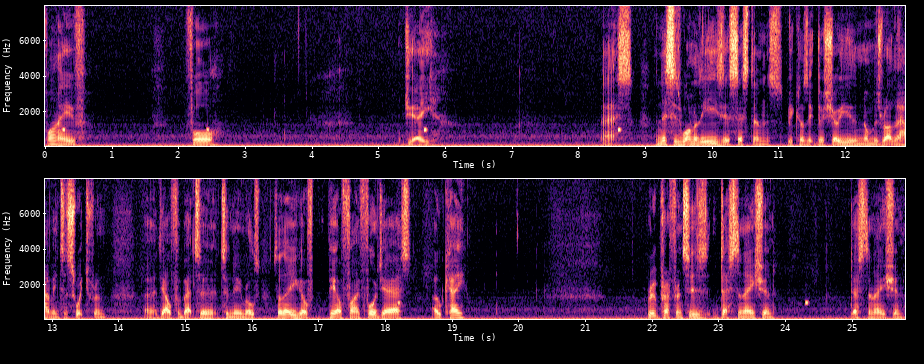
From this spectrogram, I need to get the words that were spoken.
Five. Four. J. S. And this is one of the easiest systems because it does show you the numbers rather than having to switch from uh, the alphabet to, to numerals. So there you go, PR5 4JS, OK. Route preferences, destination, destination.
